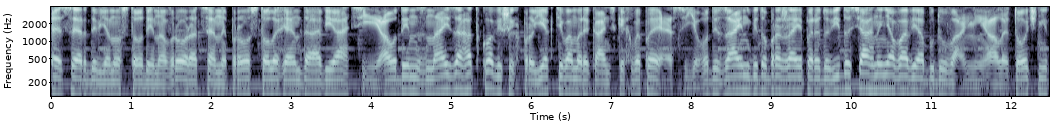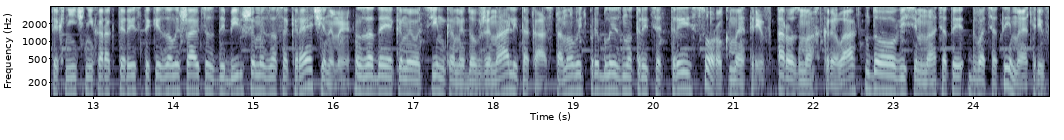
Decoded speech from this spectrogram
СР-91 Аврора це не просто легенда авіації, а один з найзагадковіших проєктів американських ВПС. Його дизайн відображає передові досягнення в авіабудуванні, але точні технічні характеристики залишаються здебільшими засекреченими. За деякими оцінками, довжина літака становить приблизно 33-40 метрів, а розмах крила до 18-20 метрів.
